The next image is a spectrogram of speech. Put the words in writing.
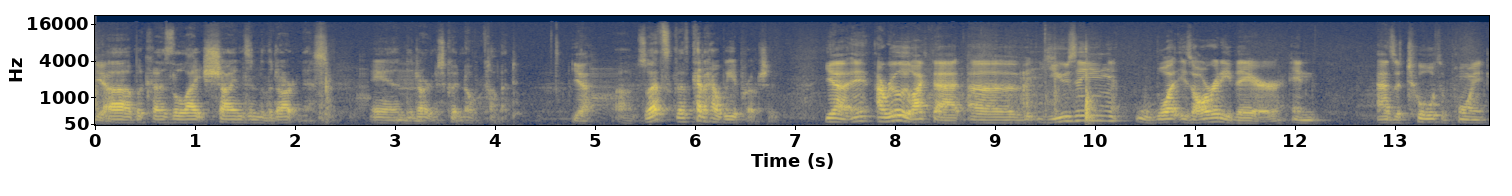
Yeah. uh, because the light shines into the darkness, and the Mhm. darkness couldn't overcome it. Yeah. Um, so that's that's kind of how we approach it. Yeah, I really like that of using what is already there and as a tool to point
